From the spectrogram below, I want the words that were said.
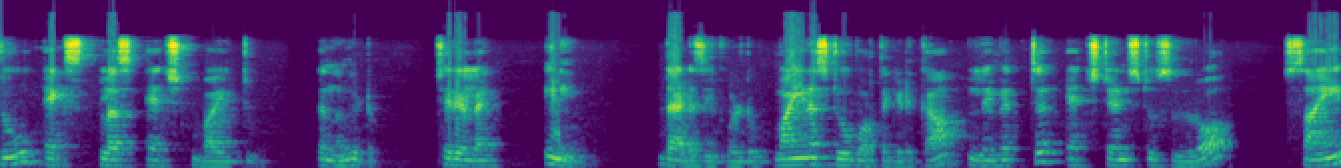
two x plus h by two എന്നും കിട്ടും. ശരിയല്ലേ? ഇനി that is equal to minus two പുറത്തേക്ക് എടുക്കാം. Limit h tends to zero sine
